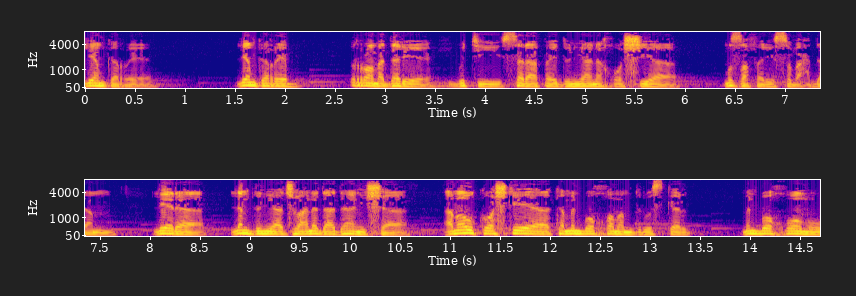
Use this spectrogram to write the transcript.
لێم گەڕێ لێم گەڕێ بڕۆمە دەرێ، گوتی سەراپای دنیا نەخۆشییە، مزەفەری سبەحدەم، لێرە لەم دنیا جوانەدا دانیشە، ئەمە و کۆشکەیە کە من بۆ خۆمم دروست کرد، من بۆ خۆم و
